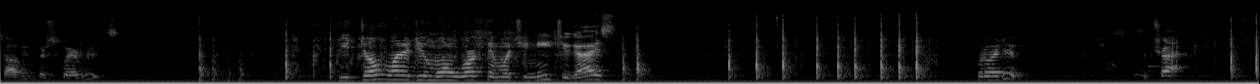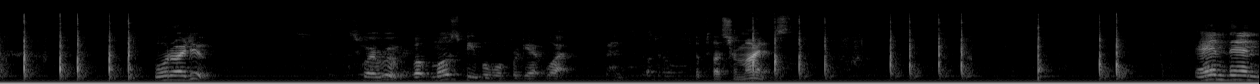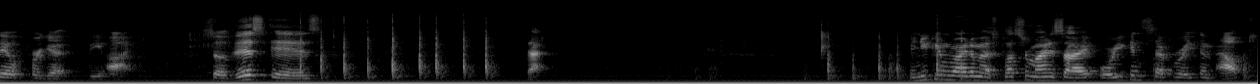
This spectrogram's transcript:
Solving for square roots. You don't want to do more work than what you need to, guys. What do I do? Subtract. What do I do? Square root. But most people will forget what? The plus or minus. And then they'll forget the i. So this is that. And you can write them as plus or minus i, or you can separate them out.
